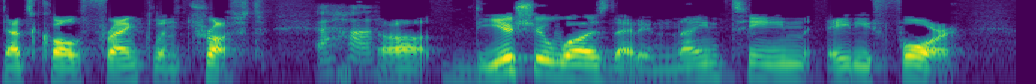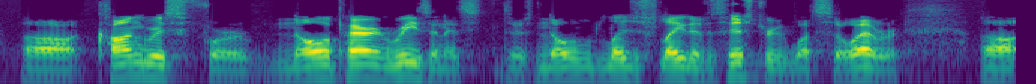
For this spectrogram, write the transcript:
That's called Franklin Trust. Uh-huh. Uh, the issue was that in 1984, uh, Congress, for no apparent reason, it's, there's no legislative history whatsoever, uh,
